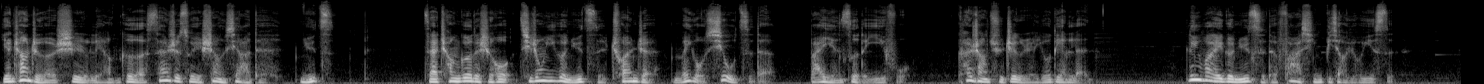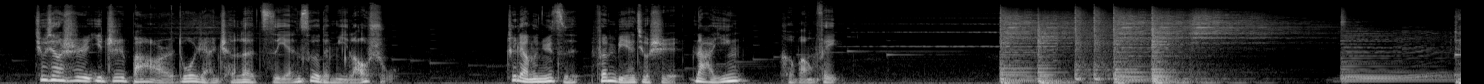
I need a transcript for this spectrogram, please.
演唱者是两个三十岁上下的女子，在唱歌的时候，其中一个女子穿着没有袖子的白颜色的衣服，看上去这个人有点冷；另外一个女子的发型比较有意思，就像是一只把耳朵染成了紫颜色的米老鼠。这两个女子分别就是那英和王菲。打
